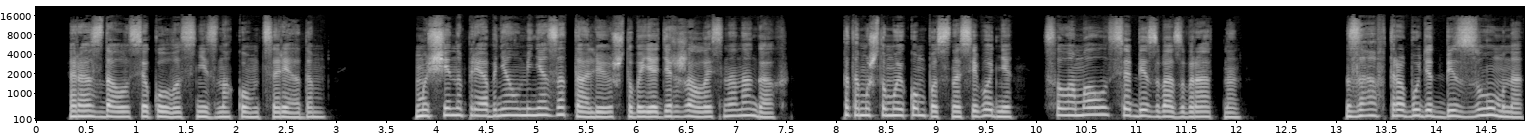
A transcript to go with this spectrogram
— раздался голос незнакомца рядом. Мужчина приобнял меня за талию, чтобы я держалась на ногах, потому что мой компас на сегодня сломался безвозвратно. Завтра будет безумно,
